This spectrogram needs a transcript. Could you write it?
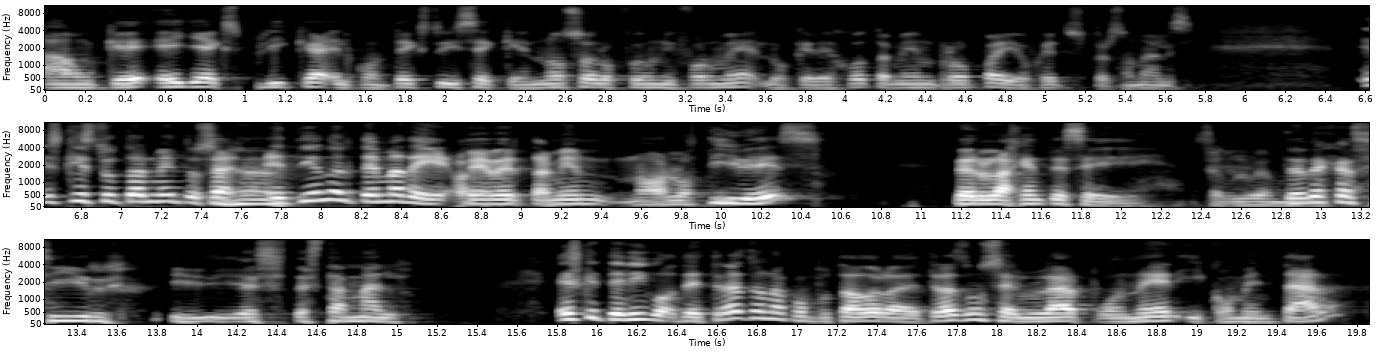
aunque ella explica el contexto y dice que no solo fue uniforme, lo que dejó también ropa y objetos personales. Es que es totalmente, o sea, Ajá. entiendo el tema de, oye, a ver, también no lo tires, pero la gente se, se vuelve muy... Te dejas ir y es- está mal. Es que te digo, detrás de una computadora, detrás de un celular, poner y comentar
